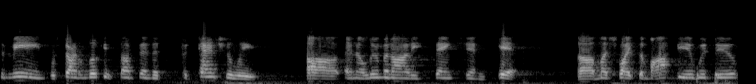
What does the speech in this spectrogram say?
to me, we're starting to look at something that's potentially uh, an Illuminati sanctioned hit, uh, much like the mafia would do.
